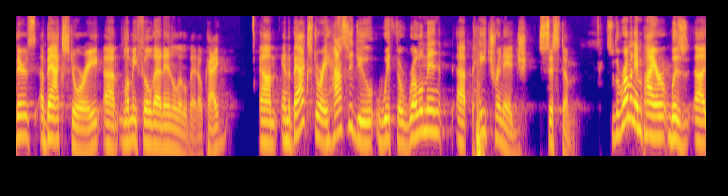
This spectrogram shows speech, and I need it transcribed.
there's a backstory. Um, let me fill that in a little bit, okay? Um, and the backstory has to do with the Roman uh, patronage system. So the Roman Empire was uh,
